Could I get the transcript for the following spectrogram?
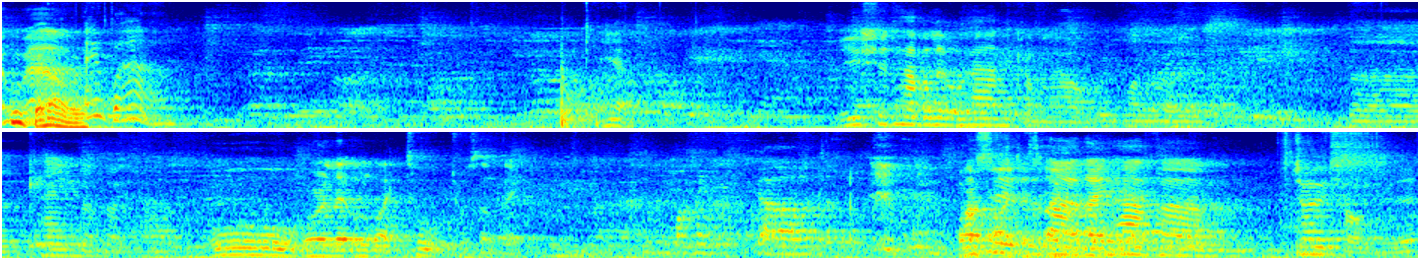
Oh, wow. Oh wow. You should have a little hand coming out with one of those, the cane that they have. Ooh, or a little like torch or something. Oh my god. What's Or am I it? just No, they have, um, Joe told me this.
